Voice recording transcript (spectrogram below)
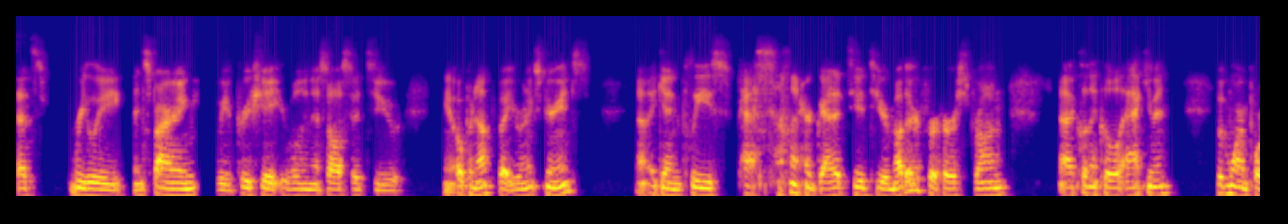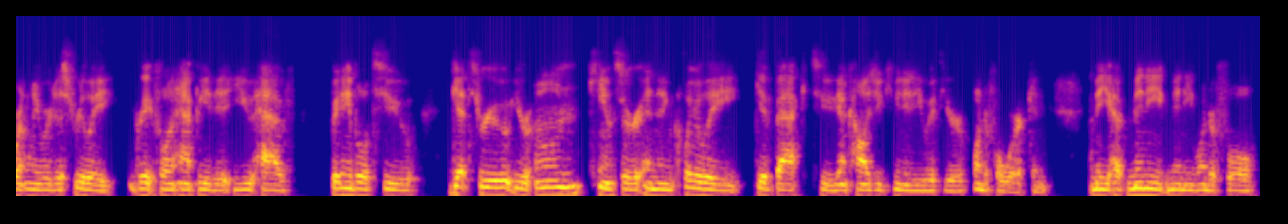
That's really inspiring. We appreciate your willingness also to you know, open up about your own experience. Uh, again, please pass on our gratitude to your mother for her strong uh, clinical acumen. But more importantly, we're just really grateful and happy that you have been able to get through your own cancer and then clearly give back to the oncology community with your wonderful work. And may you have many, many wonderful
